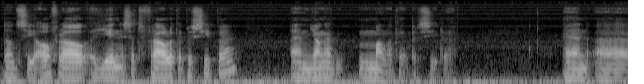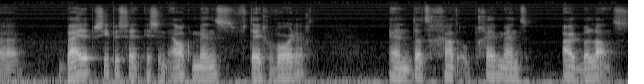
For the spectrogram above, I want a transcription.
dan zie je overal yin is het vrouwelijke principe en yang het mannelijke principe. En eh, beide principes zijn- is in elk mens vertegenwoordigd. En dat gaat op een gegeven moment uit balans.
